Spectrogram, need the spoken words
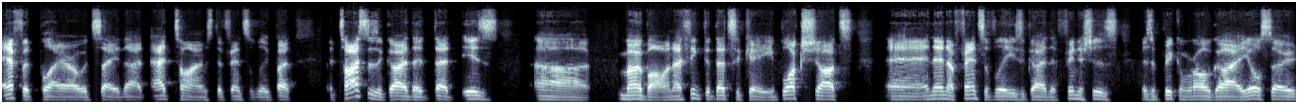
effort player. I would say that at times defensively. But, but Theis is a guy that that is mobile, and I think that that's the key. He blocks shots. And then offensively, he's a guy that finishes as a pick and roll guy. He also,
